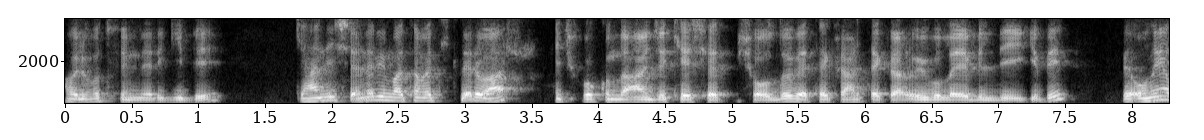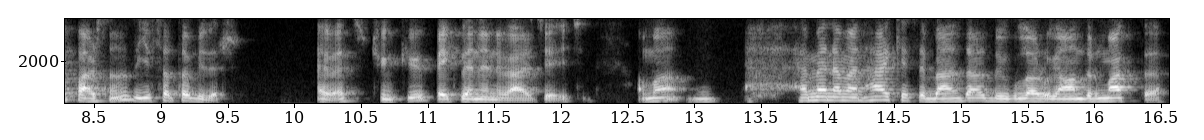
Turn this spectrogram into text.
Hollywood filmleri gibi kendi işlerine bir matematikleri var. Hitchcock'un daha önce keşfetmiş olduğu ve tekrar tekrar uygulayabildiği gibi ve onu yaparsanız iyi satabilir. Evet, çünkü bekleneni vereceği için. Ama hemen hemen herkese benzer duygular uyandırmak da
